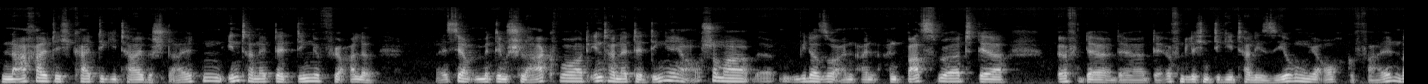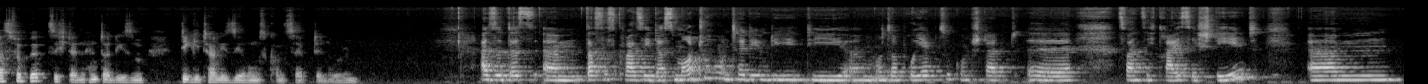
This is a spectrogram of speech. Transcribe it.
Nachhaltigkeit digital gestalten, Internet der Dinge für alle. Da ist ja mit dem Schlagwort Internet der Dinge ja auch schon mal äh, wieder so ein, ein, ein Buzzword, der der, der, der öffentlichen Digitalisierung ja auch gefallen. Was verbirgt sich denn hinter diesem Digitalisierungskonzept in Ulm? Also das, ähm, das ist quasi das Motto, unter dem die, die, ähm, unser Projekt Zukunft Stadt äh, 2030 steht. Ähm,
